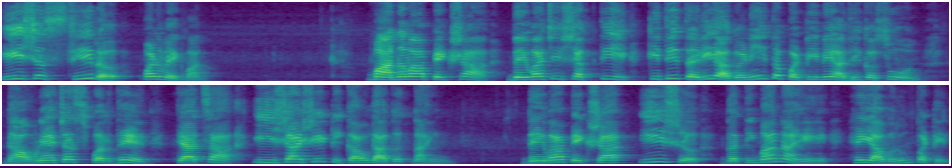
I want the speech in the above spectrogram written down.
ईश स्थिर पण वेगवान. मानवापेक्षा देवाची शक्ती कितीतरी अगणित पटीने अधिक असून धावण्याच्या स्पर्धेत त्याचा ईशाशी टिकाव लागत नाही. देवापेक्षा ईश गतिमान आहे हे यावरून पटेल.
